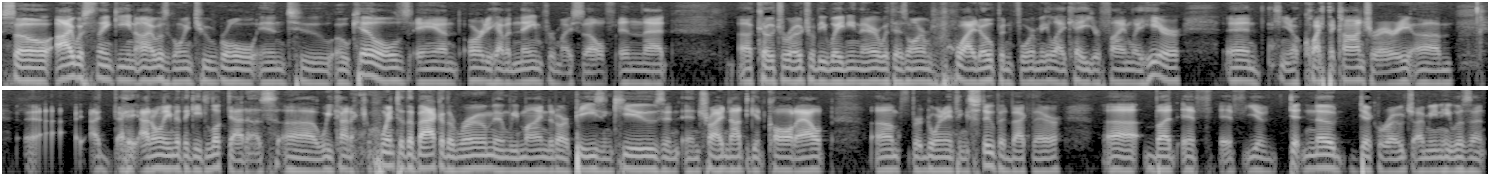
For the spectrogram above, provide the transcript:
so I was thinking I was going to roll into Oak Hills and already have a name for myself in that uh, Coach Roche would be waiting there with his arms wide open for me, like, "Hey, you're finally here," and you know, quite the contrary. Um, I, I, I, don't even think he looked at us. Uh, we kind of went to the back of the room and we minded our p's and q's and, and tried not to get called out um, for doing anything stupid back there. Uh, but if if you didn't know Dick Roche, I mean, he was an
